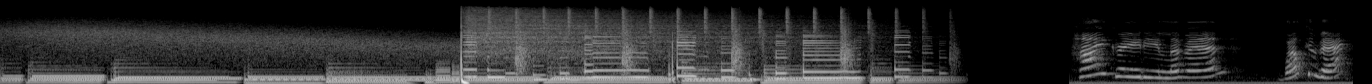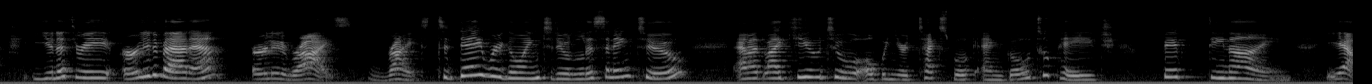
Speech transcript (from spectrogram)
Hi, grade 11. Welcome back. Unit 3 Early to Bed and Early to Rise. Right, today we're going to do listening to, and I'd like you to open your textbook and go to page 59. Yeah,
